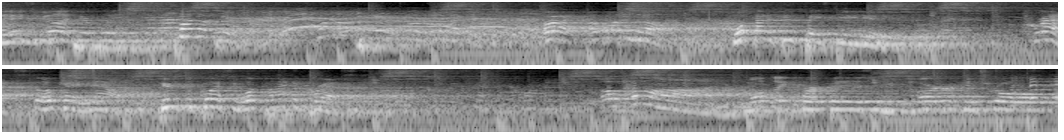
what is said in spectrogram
Here. Come on up here. Come up here. All right, I want to know, what kind of toothpaste do you use? Crest. Okay, now, here's the question. What kind of Crest? Oh, come on. Multi-purpose, tartar control, white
